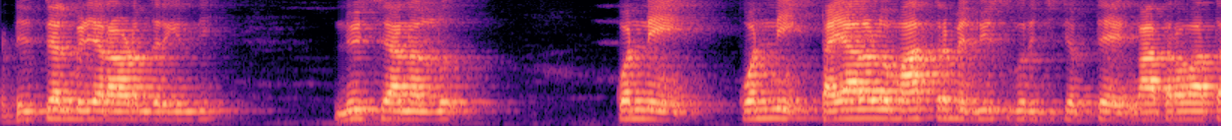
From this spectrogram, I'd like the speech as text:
డిజిటల్ మీడియా రావడం జరిగింది. న్యూస్ ఛానళ్ళు కొన్ని కొన్ని టయాలలో మాత్రమే న్యూస్ గురించి చెప్తే ఆ తర్వాత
